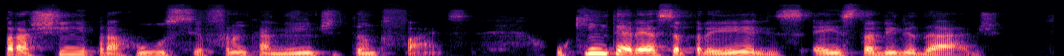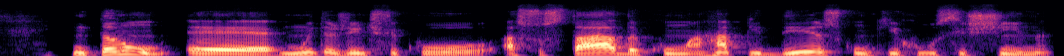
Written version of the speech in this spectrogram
para a China e para a Rússia, francamente, tanto faz. O que interessa para eles é estabilidade. Então, é, muita gente ficou assustada com a rapidez com que Rússia e China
